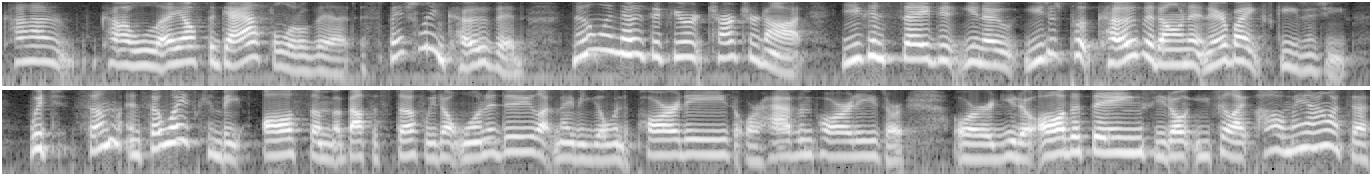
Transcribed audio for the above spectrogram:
kind of kind of lay off the gas a little bit, especially in COVID. No one knows if you're at church or not. You can say that, you know, you just put COVID on it and everybody excuses you which some in some ways can be awesome about the stuff we don't want to do like maybe going to parties or having parties or or you know all the things you don't you feel like oh man i want to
